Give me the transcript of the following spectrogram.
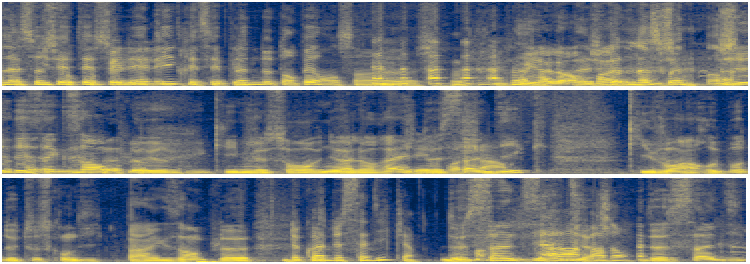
la, société soviétique c'est pleine de tempérance. Hein. oui, alors j'ai des exemples qui me sont revenus à l'oreille de syndics qui vont à rebours de tout ce qu'on dit. Par exemple. De quoi? De sadique? De syndic. Ah, de syndic.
